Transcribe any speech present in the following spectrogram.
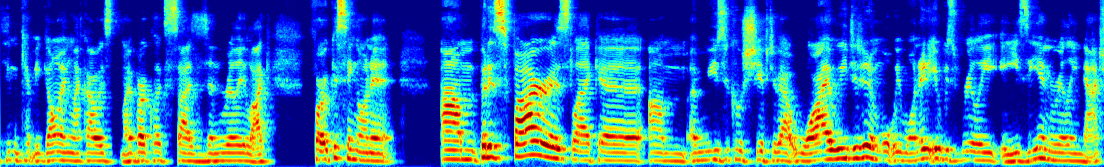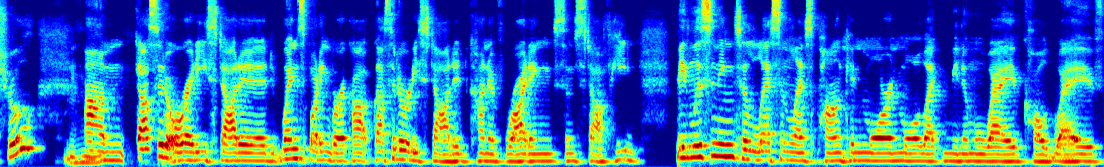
thing that kept me going. Like I was my vocal exercises and really like focusing on it. Um, but as far as like a um, a musical shift about why we did it and what we wanted, it was really easy and really natural. Mm-hmm. Um, Gus had already started when Spotting broke up. Gus had already started kind of writing some stuff. He'd been listening to less and less punk and more and more like minimal wave, cold wave,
